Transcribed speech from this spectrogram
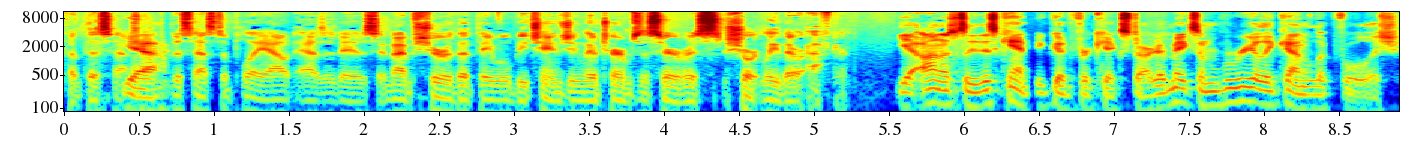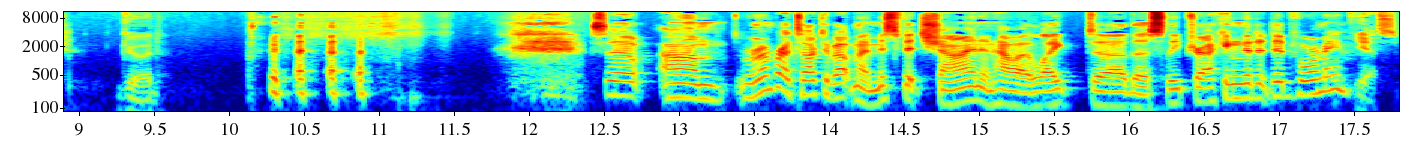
That this has Yeah. to, this has to play out as it is, and I'm sure that they will be changing their terms of service shortly thereafter. Yeah, honestly, this can't be good for Kickstarter. It makes them really kind of look foolish. Good. So, um, remember I talked about my Misfit Shine and how I liked uh, the sleep tracking that it did for me? Yes.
